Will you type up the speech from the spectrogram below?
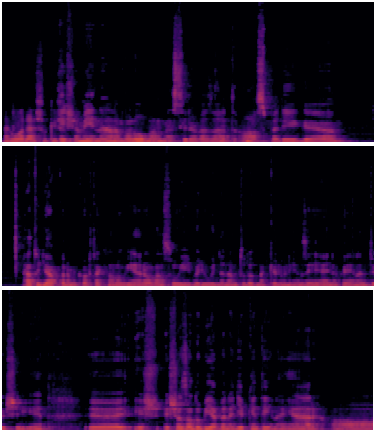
megoldások is. És ami nálam valóban messzire vezet, az pedig, hát ugye akkor, amikor technológiáról van szó, így vagy úgy, de nem tudod megkerülni az AI-nak a jelentőségét, és, és az Adobe ebben egyébként élen jár a,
